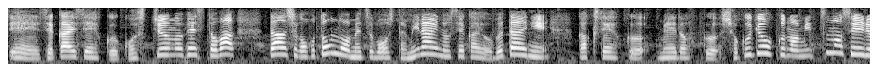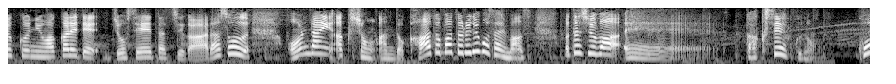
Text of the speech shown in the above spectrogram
えー、世界征服コスチュームフェストは男子がほとんどを滅亡した未来の世界を舞台に学生服、メイド服、職業服の3つの勢力に分かれて女性たちが争うオンラインアクションカードバトルでございます。私は、えー、学生服のコー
